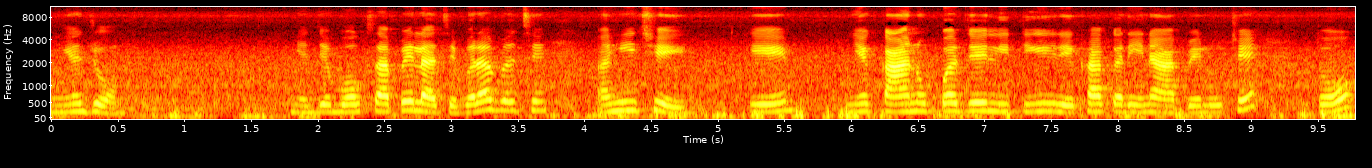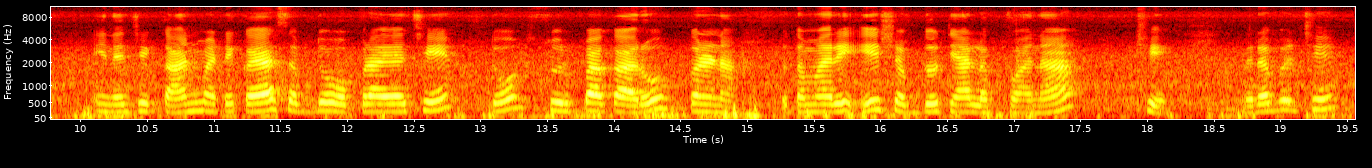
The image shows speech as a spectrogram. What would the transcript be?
અહીંયા જો, અહીંયા જે બોક્સ આપેલા છે, બરાબર છે? અહીં છે કે અહીંયા કાન ઉપર જે લીટી રેખા કરીને આપેલું છે, તો એને જે કાન માટે કયા શબ્દો વપરાયા છે, તો સુરપાકારો કર્ણા. તો તમારે એ શબ્દો ત્યાં લખવાના છે. બરાબર છે?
